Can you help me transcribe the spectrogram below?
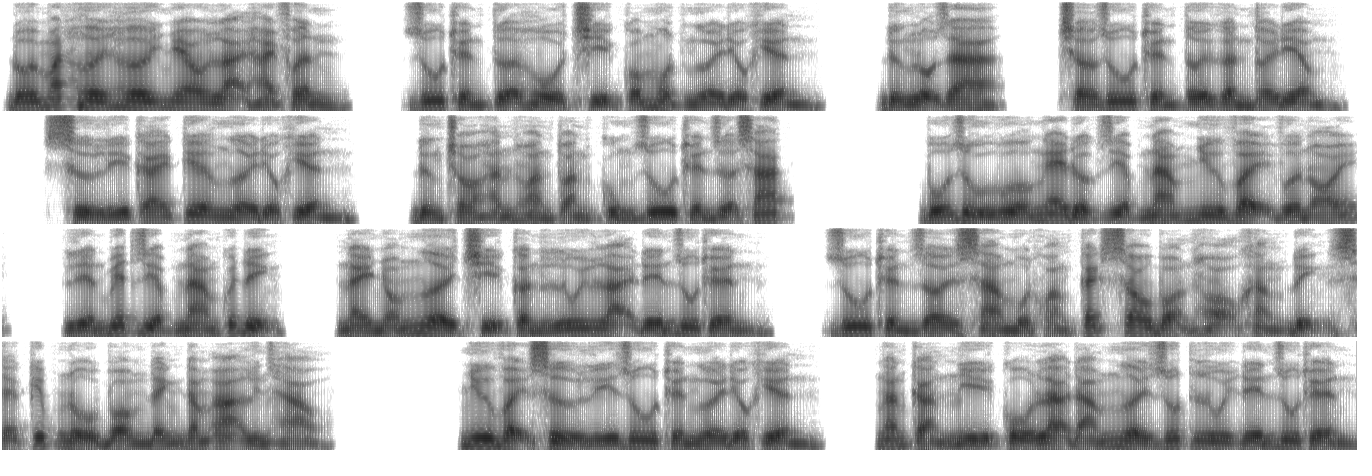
đôi mắt hơi hơi nheo lại hai phần, du thuyền tựa hồ chỉ có một người điều khiển, đừng lộ ra, chờ du thuyền tới gần thời điểm, xử lý cái kia người điều khiển, đừng cho hắn hoàn toàn cùng du thuyền dựa sát. Bố rủ hứa nghe được Diệp Nam như vậy vừa nói, liền biết Diệp Nam quyết định, này nhóm người chỉ cần lui lại đến du thuyền, du thuyền rời xa một khoảng cách sau bọn họ khẳng định sẽ kiếp nổ bom đánh đắm ạ linh hào. Như vậy xử lý du thuyền người điều khiển, ngăn cản nhị cổ là đám người rút lui đến du thuyền,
